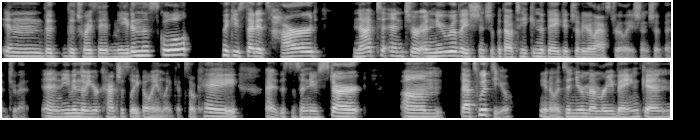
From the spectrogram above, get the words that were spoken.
in the the choice I had made in the school, like you said, it's hard not to enter a new relationship without taking the baggage of your last relationship into it. And even though you're consciously going like it's okay, I, this is a new start, um, that's with you you know, it's in your memory bank. And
